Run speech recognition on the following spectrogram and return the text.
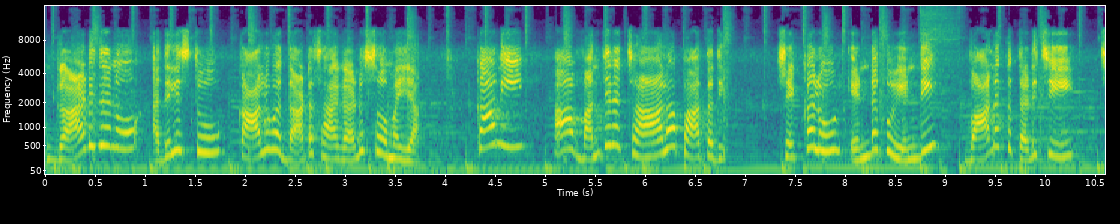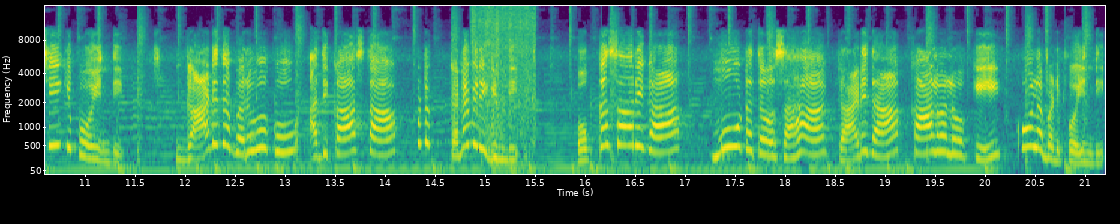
గాడిదను అదిలిస్తూ కాలువ దాటసాగాడు సోమయ్య. కానీ ఆ వంతెన చాలా పాతది. చెక్కలు ఎండకు ఎండి వానకు తడిచి చీకిపోయింది. గాడిద బరువుకు అది కాస్త పుటుక్కన విరిగింది. ఒక్కసారిగా మూటతో సహా గాడిద కాలువలోకి కూలబడిపోయింది.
